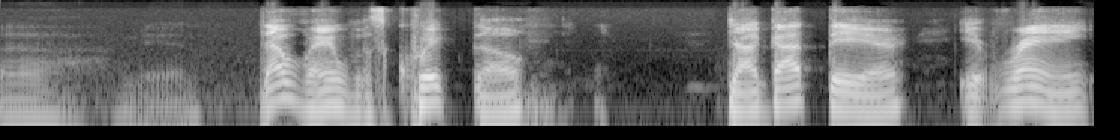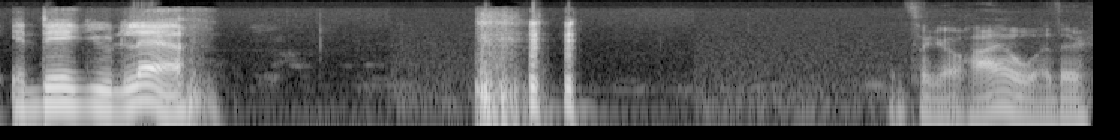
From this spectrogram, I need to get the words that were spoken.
oh man. That rain was quick though. Y'all got there, it rained, and then you left. It's like Ohio weather.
